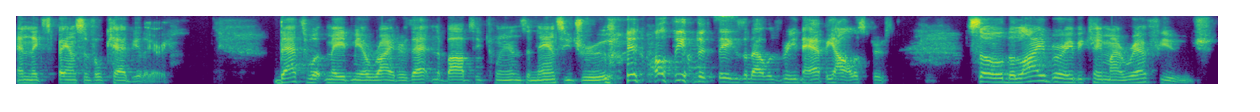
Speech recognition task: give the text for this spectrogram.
and an expansive vocabulary that's what made me a writer. That and the Bobbsey twins and Nancy Drew and all the other things that I was reading, Happy Hollisters. So the library became my refuge,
